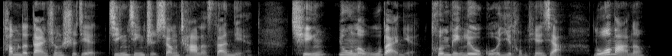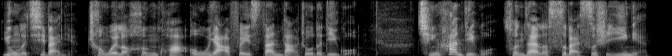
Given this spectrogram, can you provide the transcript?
他们的诞生时间仅仅只相差了三年。秦用了五百年吞并六国，一统天下；罗马呢，用了七百年，成为了横跨欧亚非三大洲的帝国。秦汉帝国存在了四百四十一年，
